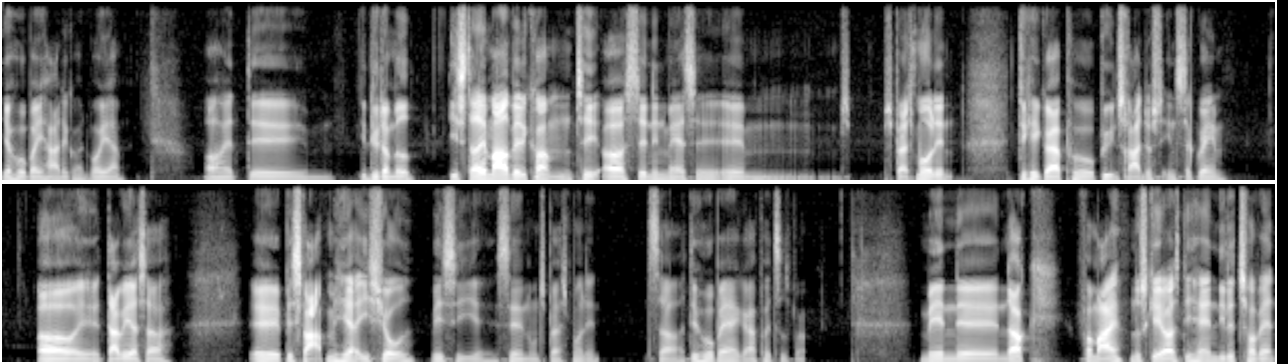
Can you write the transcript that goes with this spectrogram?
Jeg håber, I har det godt, hvor I er. Og at øh, I lytter med. I er stadig meget velkommen til at sende en masse øh, spørgsmål ind. Det kan I gøre på Byens Radios Instagram. Og øh, der vil jeg så øh, besvare dem her i showet, hvis I øh, sender nogle spørgsmål ind. Så det håber jeg, jeg gør på et tidspunkt. Men øh, nok for mig. Nu skal jeg også lige have en lille tår vand,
